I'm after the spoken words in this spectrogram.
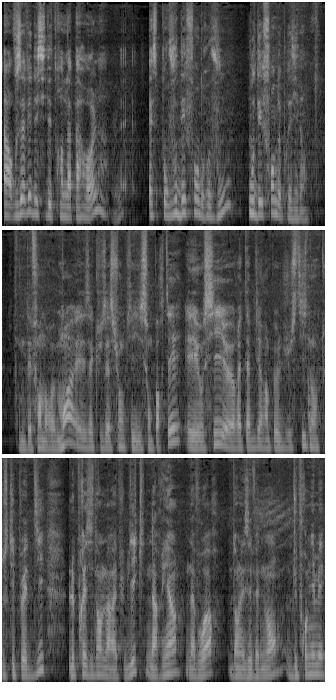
Alors vous avez décidé de prendre la parole. Est-ce pour vous défendre vous ou défendre le président? Pour me défendre moi et les accusations qui y sont portées et aussi euh, rétablir un peu de justice dans tout ce qui peut être dit. Le président de la République n'a rien à voir dans les événements du 1er mai.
